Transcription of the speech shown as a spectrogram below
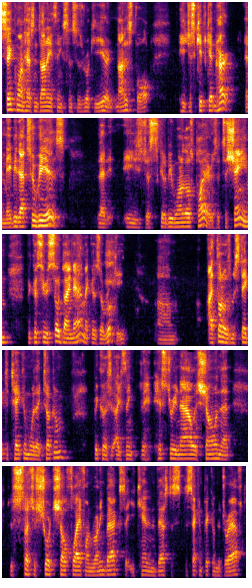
Saquon hasn't done anything since his rookie year. Not his fault. He just keeps getting hurt, and maybe that's who he is. That he's just going to be one of those players. It's a shame because he was so dynamic as a rookie. Um, I thought it was a mistake to take him where they took him because I think the history now is showing that there's such a short shelf life on running backs that you can't invest the second pick in the draft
